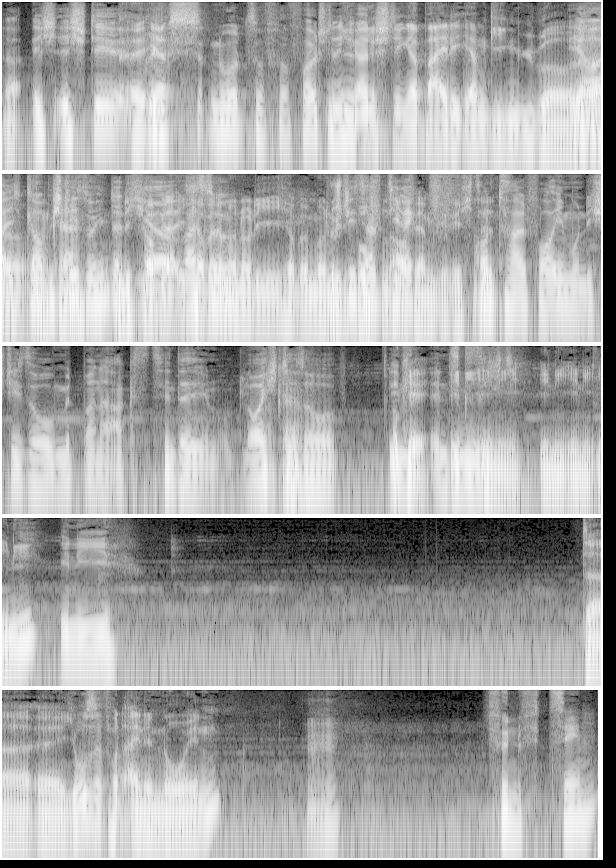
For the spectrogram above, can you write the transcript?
Ja, ich, ich stehe Äh, übrigens nur zur wir, Vervollständigkeit. wir stehen ja beide ihm gegenüber, oder? Ja, ich glaube, ich Okay. stehe so hinter Und ich dir. habe ja, ich hab du, immer nur die, ich habe immer du nur die halt Buffen auf direkt ihm gerichtet. frontal vor ihm und ich stehe so mit meiner Axt hinter ihm und leuchte Okay. so in, Okay, ins inni, Gesicht. inni, inni, inni, inni. Inni. Der äh, Josef hat eine 9. Mhm. 15.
